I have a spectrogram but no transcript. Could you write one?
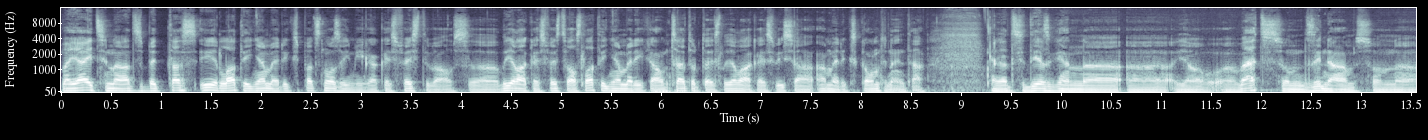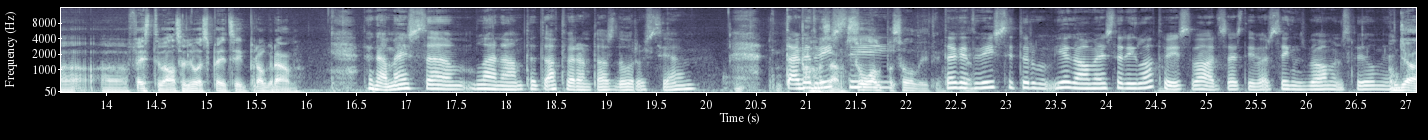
vai aicinātas, bet tas ir Latvijas Amerikas pats nozīmīgākais festivāls. Lielākais festivāls Latvijas Amerikā un ceturtais lielākais visā Amerikas kontinentā. Tas ir diezgan jau vecs un zināms, un festivāls ar ļoti spēcīgu programmu. Tā kā mēs lēnām atveram tās durvis. Ja? Tagad visi, soli pa solītim, tagad jā. visi tur iegaumēs arī Latvijas vārdu saistībā ar Signas Baumanas filmiem. Jā,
